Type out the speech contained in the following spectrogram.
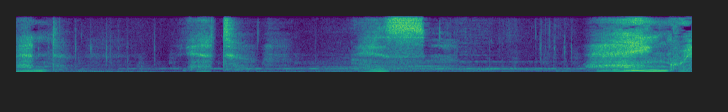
And it is angry.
